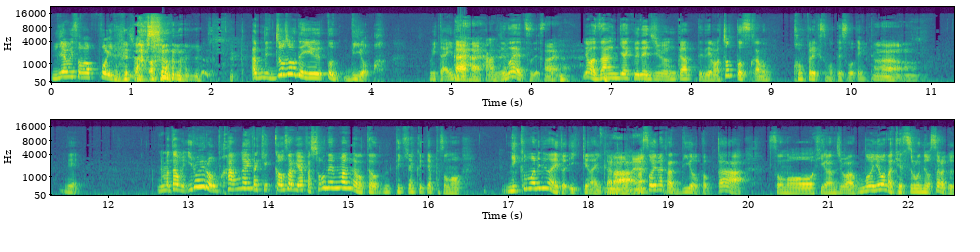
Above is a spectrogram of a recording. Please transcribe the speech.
南様っぽいね、あ。そうなんやあで、ジョジョで言うと、ディオ。みたいな感じのやつですね。で、まあ残虐で自分勝手で、まあちょっと、あの、コンプレックス持ってそうで、みたいうんうんな。ね。でも多分いろいろ考えた結果、おそらくやっぱ少年漫画の敵役ってやっぱその、憎まれてないといけないから、まあまあねそういう中ディオとか、その、彼岸島のような結論におそらく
